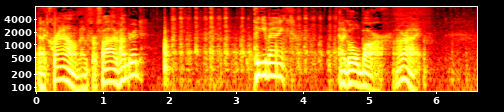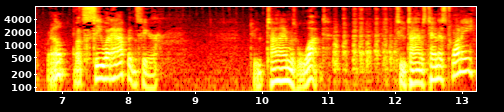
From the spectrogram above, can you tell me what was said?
and a crown. And for 500, piggy bank and a gold bar. All right. Well, let's see what happens here. 2 times what? 2 times 10 is 20.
